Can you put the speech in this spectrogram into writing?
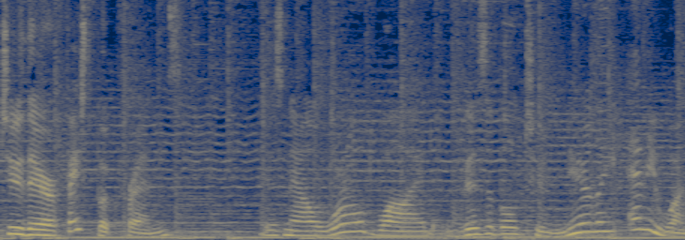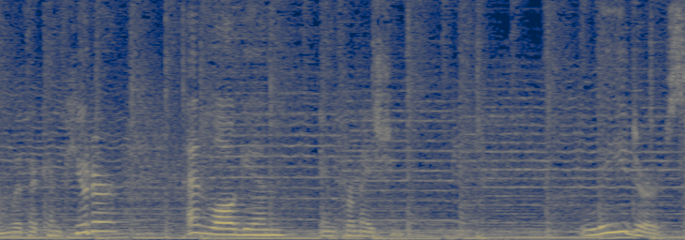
to their Facebook friends is now worldwide visible to nearly anyone with a computer and login information. Leaders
